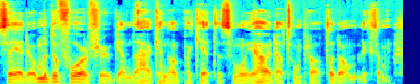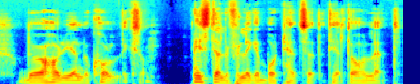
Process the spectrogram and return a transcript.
säga det, ja men då får frugan det här kanalpaketet som jag hörde att hon pratade om. Liksom. Och då har du ju ändå koll liksom. Istället för att lägga bort headsetet helt och hållet.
